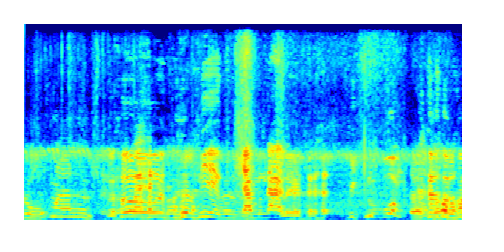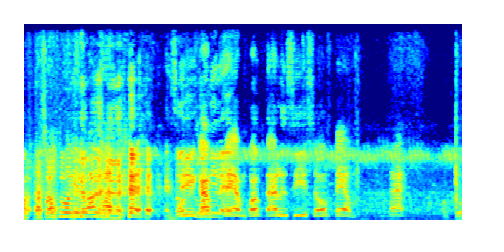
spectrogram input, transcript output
หลูกมันโอ้นี่จำมึงได้เลยวิ่งลูกบ่วงเออสองตัวนี่แล้วกันสองนี่ตัควรับนี่แหละแต้มของตาฤาษีสองแต้มฮะเอาตัว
